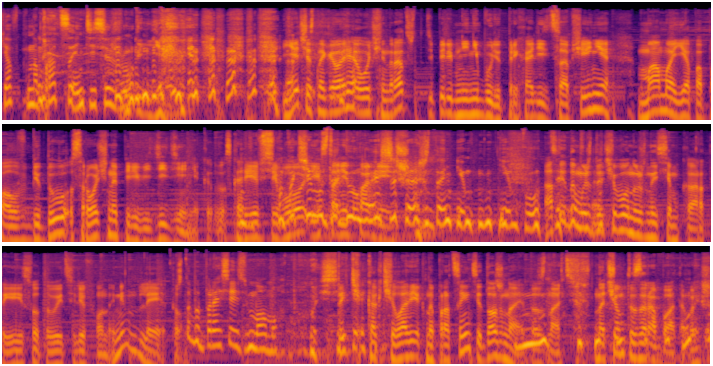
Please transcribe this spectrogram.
Я на проценте сижу. Я, честно говоря, очень рад, что теперь мне не будет приходить сообщение «Мама, я попал в беду, срочно переведи денег». Скорее всего, Почему их ты станет думаешь, поменьше. что не, не будет? А ты думаешь, для чего нужны сим-карты и сотовые телефоны? Именно для этого. Чтобы просить маму о помощи. Ты как человек на проценте должна это знать. На чем ты зарабатываешь.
